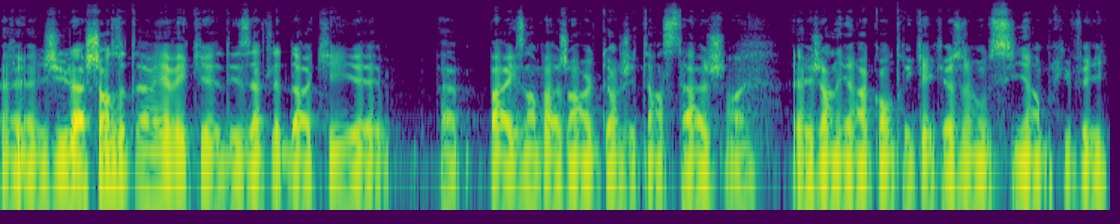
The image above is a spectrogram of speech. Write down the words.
Euh, j'ai eu la chance de travailler avec euh, des athlètes de hockey, euh, par exemple à Jean-Hugues quand j'étais en stage. J'en ai rencontré quelques-uns aussi en privé.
